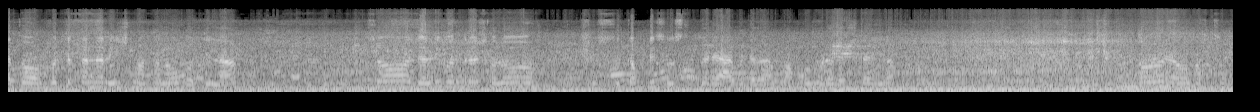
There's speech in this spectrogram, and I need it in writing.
ಅಥವಾ ಒಂಬತ್ತರ ತನಕ ರೀಚ್ ಮಾಡ್ತಾನೋ ಗೊತ್ತಿಲ್ಲ. ಸೊ ಜಲ್ದಿ ಬಂದರೆ ಚಲೋ, ಸಿಕ್ಕಾಪಟ್ಟೆ ಸುಸ್ತು ಬೇರೆ ಆಗ್ಬಿಟ್ಟದ. ಬಿಡೋದು ಅಷ್ಟೇ ಈಗ. ನೋಡೋಣ ಬರ್ತೀನಿ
